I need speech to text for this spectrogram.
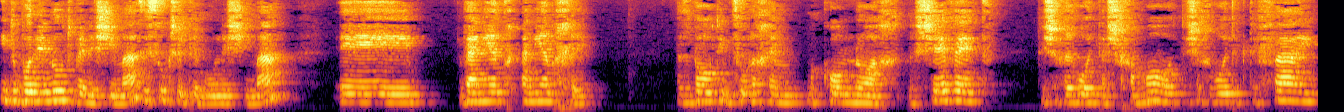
התבוננות בנשימה, זה סוג של תרגול נשימה, uh, ואני אנחה. אז בואו תמצאו לכם מקום נוח לשבת, תשחררו את השכמות, תשחררו את הכתפיים,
